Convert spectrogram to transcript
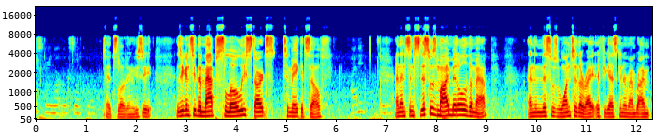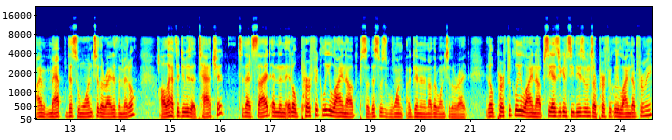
screen, that looks so cool. It's loading. You see, as you can see, the map slowly starts to make itself. And then since this was my middle of the map, and then this was one to the right, if you guys can remember, I, I mapped this one to the right of the middle. All I have to do is attach it to that side, and then it'll perfectly line up. So this was one, again, another one to the right. It'll perfectly line up. See, as you can see, these ones are perfectly lined up for me.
